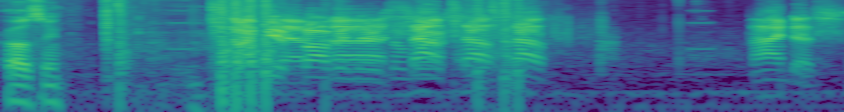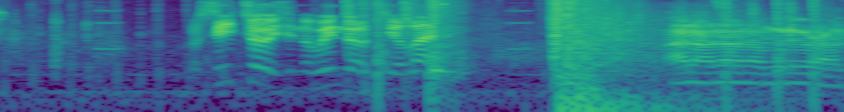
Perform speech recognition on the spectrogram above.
Crossing. Might be a problem uh, there somewhere. south, south, south. Behind us. Rosito is in the window to your left. Oh no, no, no, I'm gonna go wrong.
